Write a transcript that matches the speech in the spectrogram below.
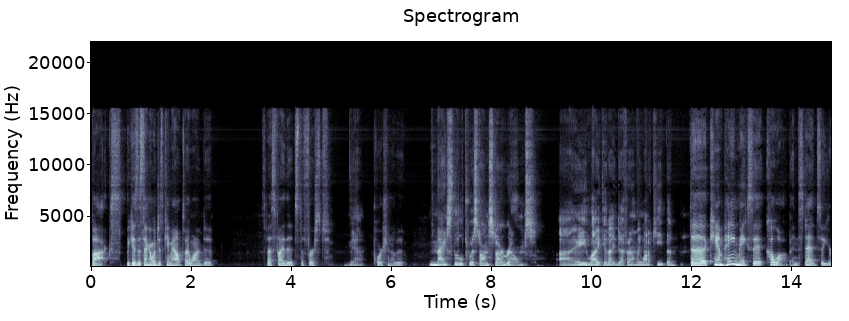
box because the second one just came out. So I wanted to specify that it's the first Yeah. portion of it. Nice little twist on Star Realms. I like it. I definitely want to keep it. the campaign makes it co-op instead so you're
